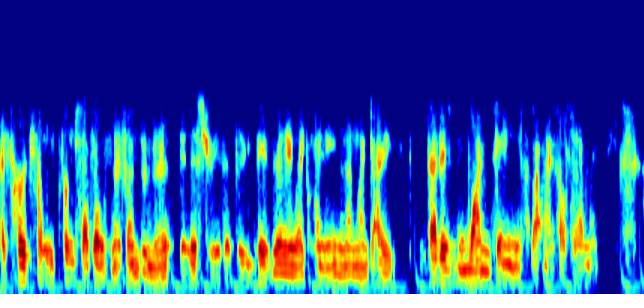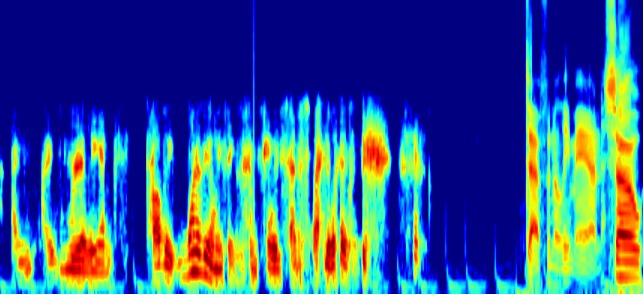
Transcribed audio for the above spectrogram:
I've heard from from several of my friends in the industry that they, they really like my name and I'm like I that is one thing about myself that I'm like I'm I really am probably one of the only things I'm fully satisfied with. Definitely, man. So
